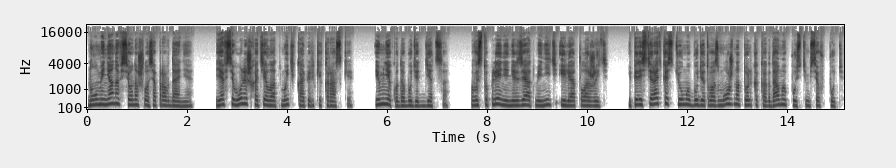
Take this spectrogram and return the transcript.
Но у меня на все нашлось оправдание. Я всего лишь хотела отмыть капельки краски. Им некуда будет деться. Выступление нельзя отменить или отложить. И перестирать костюмы будет возможно только когда мы пустимся в путь.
